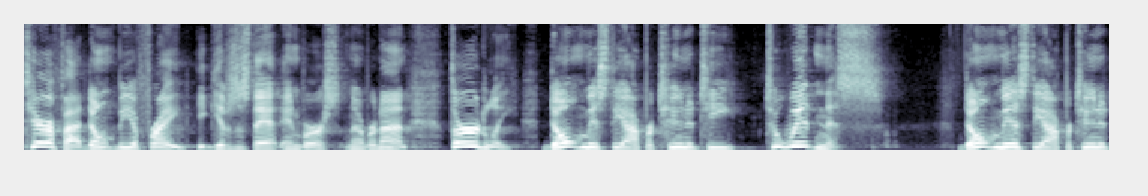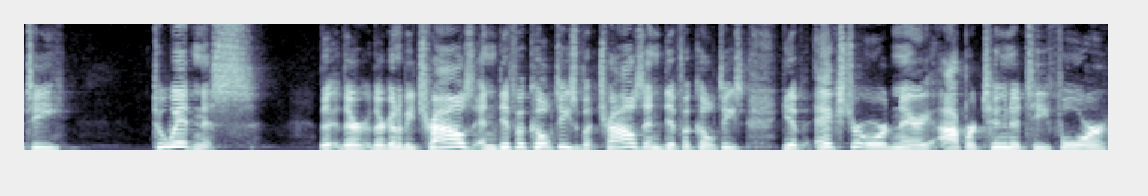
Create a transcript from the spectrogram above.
terrified. Don't be afraid. He gives us that in verse number 9. Thirdly, don't miss the opportunity to witness. Don't miss the opportunity to witness. There, there, are going to be trials and difficulties, but trials and difficulties give extraordinary opportunity for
